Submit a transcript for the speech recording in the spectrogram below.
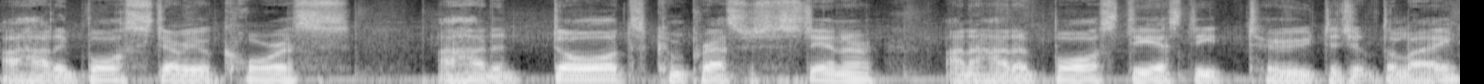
I had a Boss stereo chorus. I had a Dodd compressor sustainer, and I had a Boss DSD2 digital delay.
